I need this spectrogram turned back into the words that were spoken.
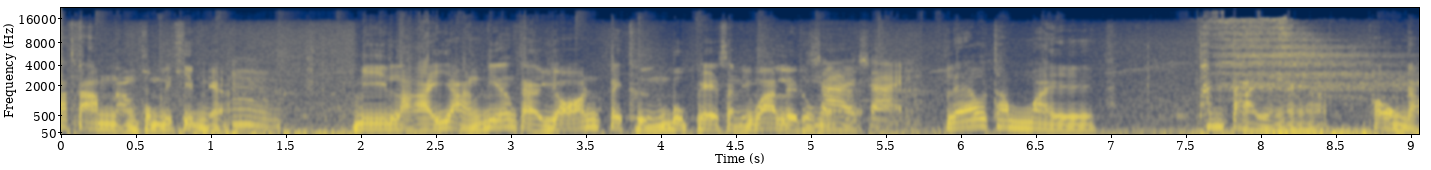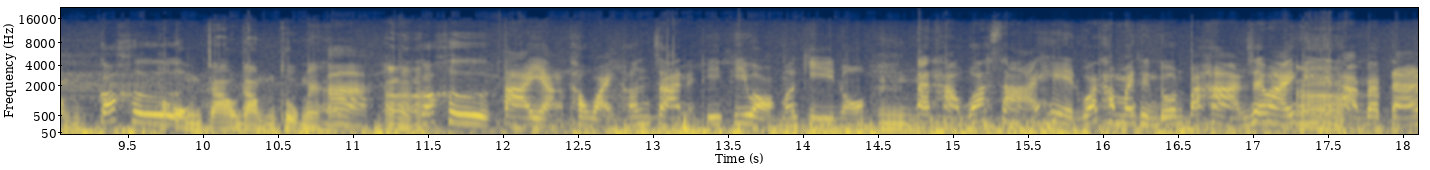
ถ้าตามหนังพรหมลิขิตเนี่ย อืม มีหลายอย่างนี่ตั้งแต่ย้อนไปถึงบุพเพสันนิวาสเลยถูกไหมใช่ฮะใช่ แล้วทำไมท่านตายยังไงฮะพระองค์ดำก็คือพระองค์เจ้าดำถูกไหมฮะอ่าอ่า ก็คือตายอย่างถวายท่อนจานเนี่ยที่พี่บอกเมื่อกี้เนาะอืมแต่ถามว่าสาเหตุว่าทำไมถึงโดนประหารใช่ไหมพี่อ่า ถามแบบนั้น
